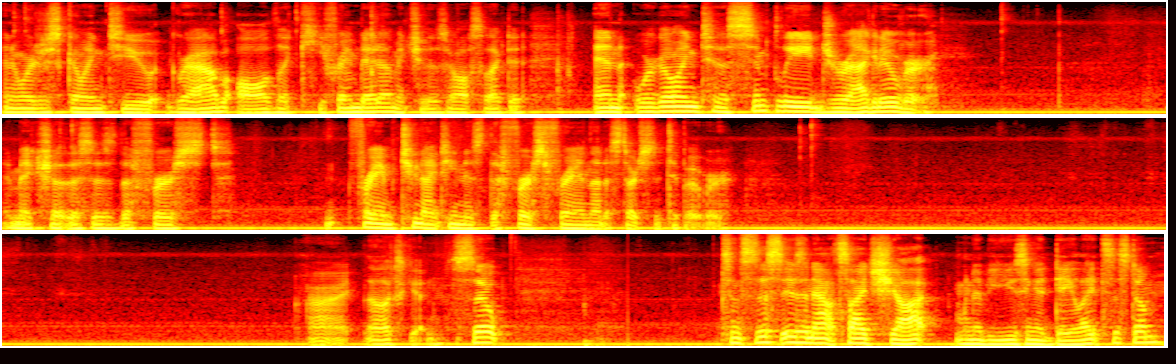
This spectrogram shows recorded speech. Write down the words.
and we're just going to grab all the keyframe data, make sure those are all selected, and we're going to simply drag it over. And make sure this is the first frame 219 is the first frame that it starts to tip over. Alright, that looks good. So, since this is an outside shot, I'm going to be using a daylight system.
